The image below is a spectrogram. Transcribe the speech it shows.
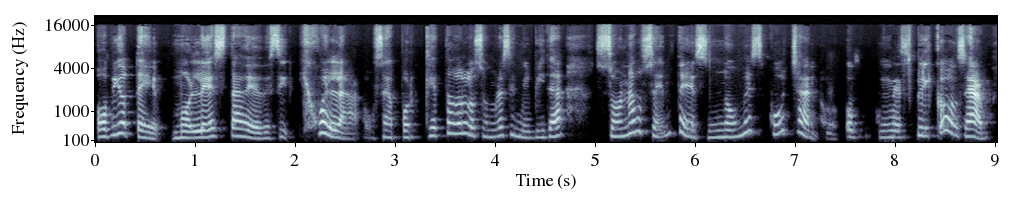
obvio te molesta de decir, híjola, o sea, ¿por qué todos los hombres en mi vida son ausentes? No me escuchan, o, me explico, o sea,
